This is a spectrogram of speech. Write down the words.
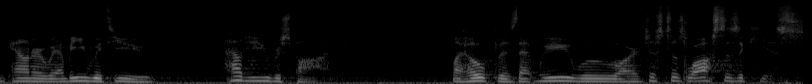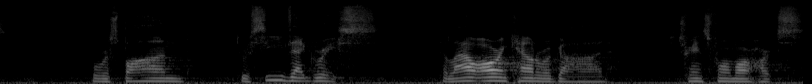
encounter with, be with you. How do you respond? My hope is that we who are just as lost as Zacchaeus will respond to receive that grace, to allow our encounter with God to transform our hearts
